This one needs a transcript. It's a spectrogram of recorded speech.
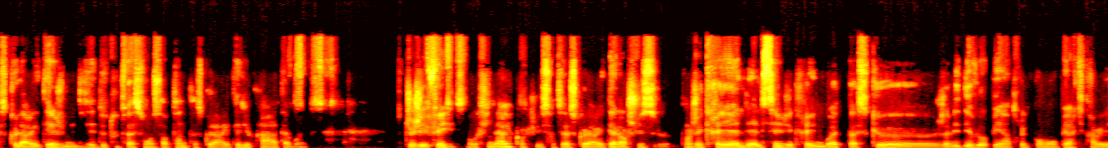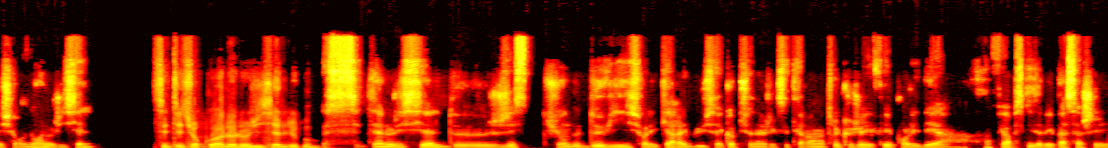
scolarité, je me disais de toute façon, en sortant de ta scolarité, tu créeras ta boîte. Ce que j'ai fait au final quand je suis sorti de la scolarité. Alors je suis, quand j'ai créé LDLC, j'ai créé une boîte parce que euh, j'avais développé un truc pour mon père qui travaillait chez Renault, un logiciel. C'était sur quoi le logiciel du coup? C'était un logiciel de gestion de devis sur les carrébus avec optionnage, etc. Un truc que j'avais fait pour l'aider à, faire parce qu'ils n'avaient pas ça chez,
